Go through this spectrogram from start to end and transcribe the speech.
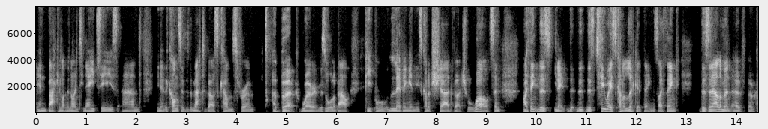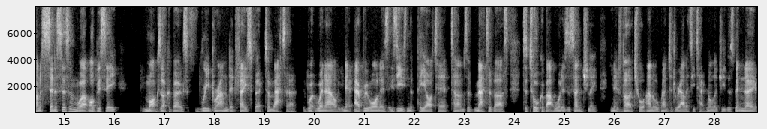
in back in like the 1980s and you know the concept of the metaverse comes from a book where it was all about people living in these kind of shared virtual worlds. And i think there's you know th- th- there's two ways to kind of look at things. I think there's an element of, of kind of cynicism where obviously Mark Zuckerberg's rebranded Facebook to Meta. We're now, you know, everyone is, is using the PR t- terms of metaverse to talk about what is essentially, you know, virtual and augmented reality technology. There's been no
